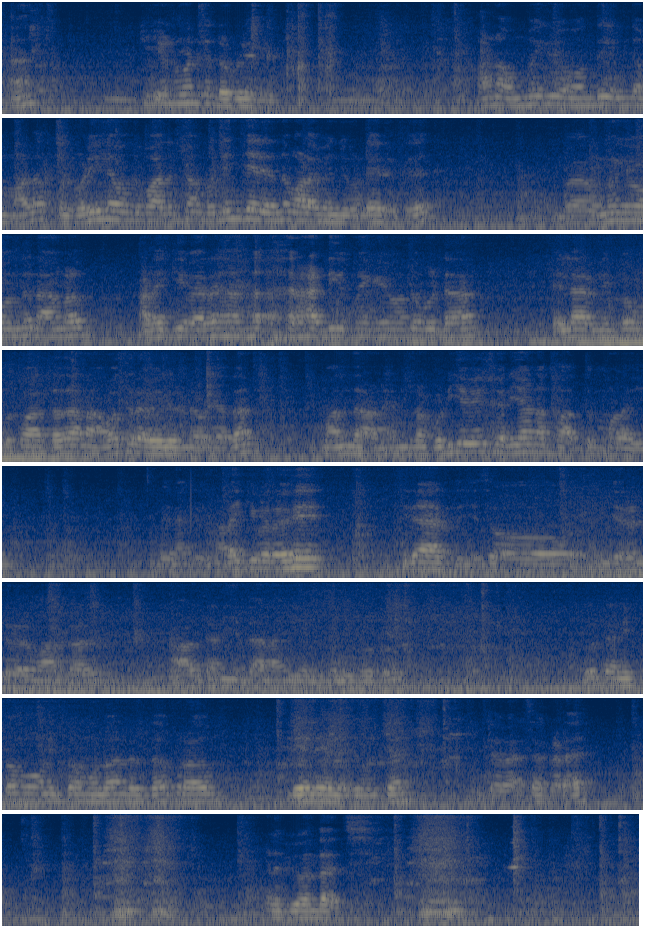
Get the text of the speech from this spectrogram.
ஆ? கீழே பண்ணி டபுள் ஆனால் உண்மைக்கு வந்து இந்த மழை இப்போ வெளியில் வந்து பார்த்துட்டா விடிஞ்சலேருந்து மழை பெஞ்சு கொண்டே இருக்குது இப்போ உண்மைக்கு வந்து நாங்களும் கடைக்கு வேற ராட்டி உண்மைக்கு வந்து விட்டான் எல்லாரும் நிற்ப வந்து பார்த்தது ஆனால் அவசர வேலை இருந்தபடியாக தான். வந்தான் என்று விடியவே சரியான காத்தும் மழையும். எனக்கு கடைக்கு வரவே இதாக இருந்துச்சு. ஸோ இங்கே ரெண்டு பேரும் ஆட்கள் ஆள் தனியை தான் அங்கே சொல்லி போட்டு. வீட்டை நிற்பமோ நிற்பமோடான் இருந்த அப்புறம் வேலையில் ஜோதிச்சேன் இந்த வருஷ கடை. எனக்கு வந்தாச்சு.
